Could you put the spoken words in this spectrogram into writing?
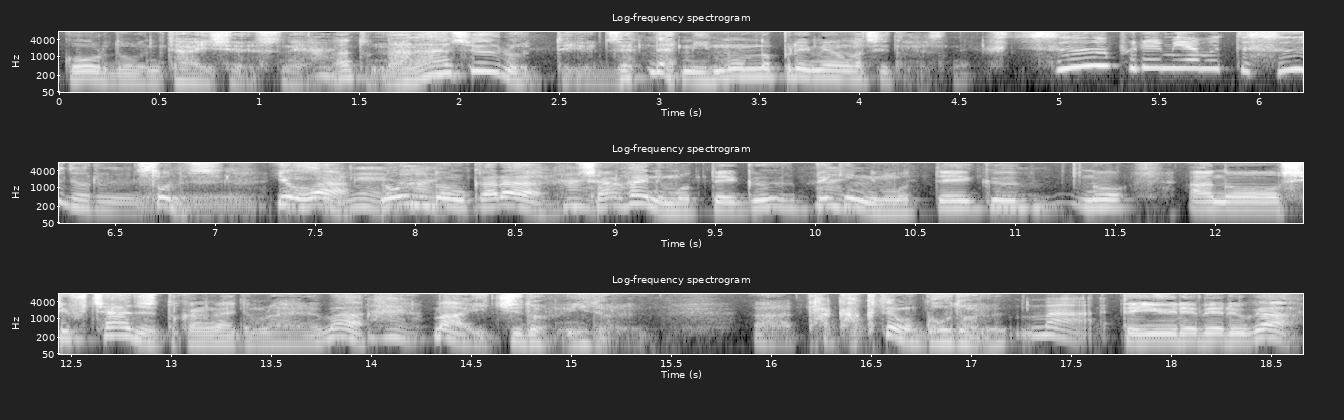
ゴールドに対してですね、なんと70ドルっていう前代未聞のプレミアムがついてるんですね。普通プレミアムって数ドル、ね、そうです。要は、ロンドンから上海に持っていく、北京に持っていくの、あの、シフトチャージと考えてもらえれば、まあ1ドル、2ドル。高くても5ドルっていうレベルが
